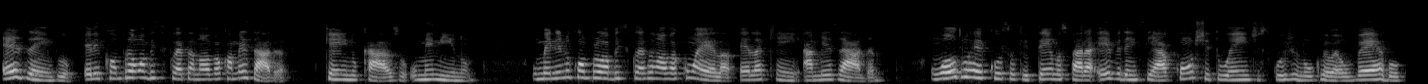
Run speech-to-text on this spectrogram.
Exemplo: ele comprou uma bicicleta nova com a mesada. Quem, no caso? O menino. O menino comprou a bicicleta nova com ela. Ela quem? A mesada. Um outro recurso que temos para evidenciar constituintes cujo núcleo é o verbo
